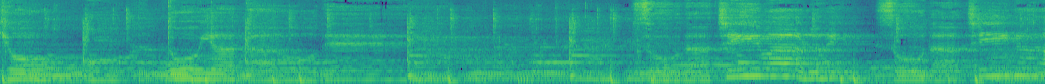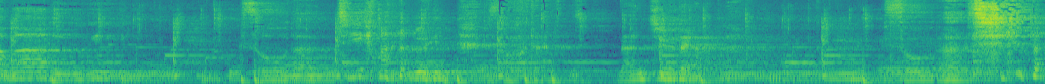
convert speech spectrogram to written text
今日。育ちが悪い育ち悪い育ちなんちゅうだよ。育ち悪い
